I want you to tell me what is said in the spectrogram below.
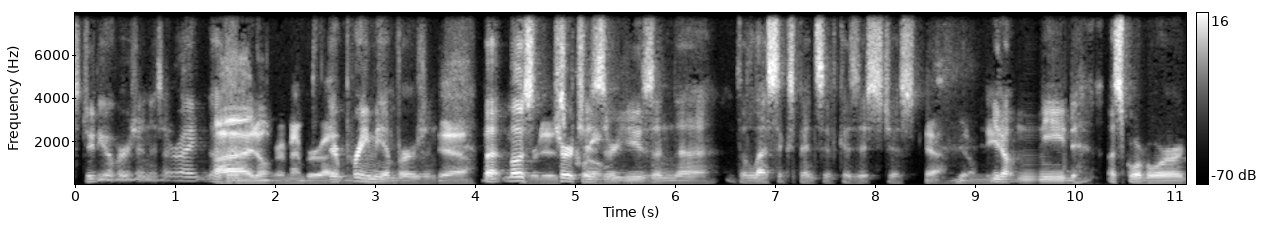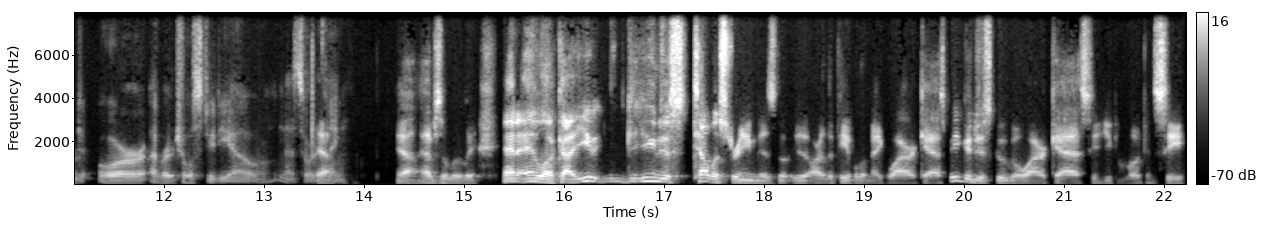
studio version. Is that right? I don't remember. Their premium version. Yeah. But most churches Pro. are using the the less expensive because it's just yeah you don't need you don't need a scoreboard or a virtual studio that sort of yeah. thing. Yeah, absolutely. And and look, uh, you you can just Telestream is the, are the people that make Wirecast, but you can just Google Wirecast and you can look and see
